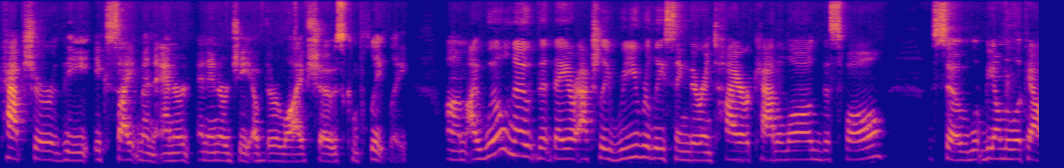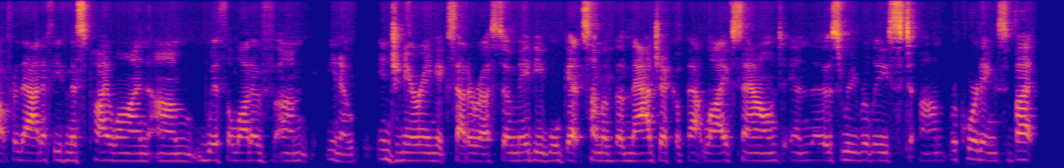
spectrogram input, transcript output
capture the excitement and, and energy of their live shows completely. Um, I will note that they are actually re-releasing their entire catalog this fall. So be on the lookout for that if you've missed Pylon um, with a lot of um, you know engineering, et cetera. So maybe we'll get some of the magic of that live sound in those re-released um, recordings. But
